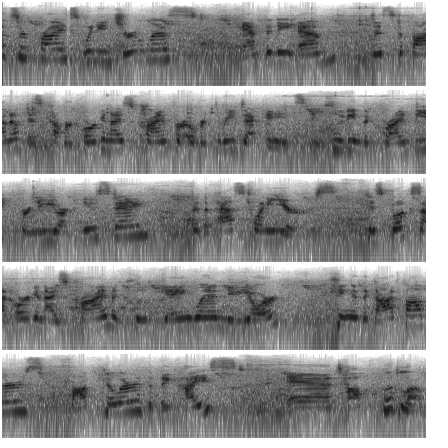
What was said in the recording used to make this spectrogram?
Pulitzer Prize winning journalist Anthony M. DeStefano has covered organized crime for over three decades, including the crime beat for New York Newsday for the past 20 years. His books on organized crime include Gangland, New York, King of the Godfathers, Mob Killer, The Big Heist, and Top Hoodlum.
